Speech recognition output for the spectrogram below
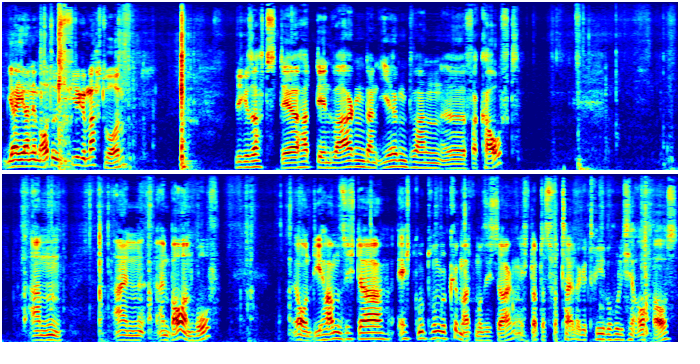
Ja, hier an dem Auto ist viel gemacht worden. Wie gesagt, der hat den Wagen dann irgendwann äh, verkauft an einen, einen Bauernhof. Ja, und die haben sich da echt gut drum gekümmert, muss ich sagen. Ich glaube, das Verteilergetriebe hole ich ja auch raus.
